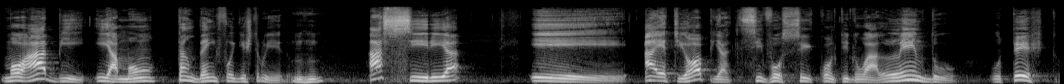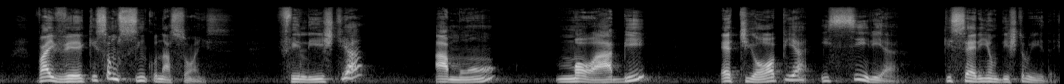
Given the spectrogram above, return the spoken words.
Moabe e Amon também foi destruído. Uhum. A Síria e a Etiópia, se você continuar lendo o texto, vai ver que são cinco nações: Filístia, Amon, Moabe, Etiópia e Síria, que seriam destruídas.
